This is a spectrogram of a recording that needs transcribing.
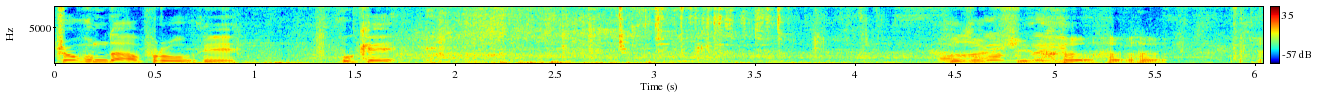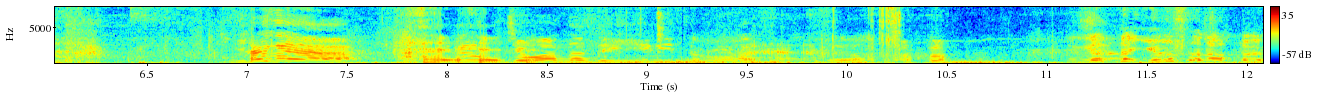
조금 더 앞으로 예 오케이 어서 오십시오 형님! 이제 왔는데 일이 들어오네. 여기서 나와요.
